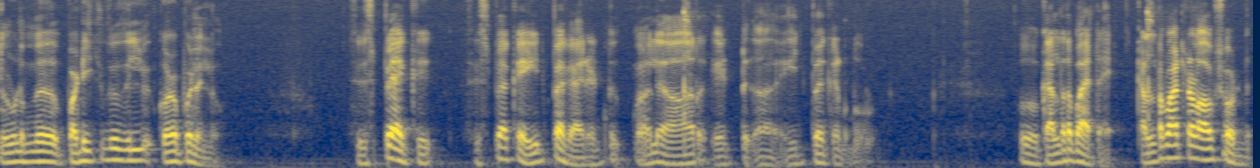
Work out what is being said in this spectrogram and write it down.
നമ്മളിന്ന് പഠിക്കുന്നതിൽ കുഴപ്പമില്ലല്ലോ. Six pack six pack eight pack രണ്ട് നാല് ആറ് എട്ട് എയ്റ്റ് പാക്ക് എടുത്തോളൂ ഓ കളർ പാറ്റേ കളർ പാറ്റുള്ള ഓപ്ഷൻ ഉണ്ട്.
